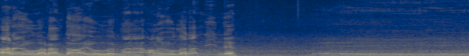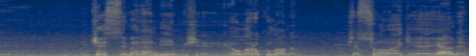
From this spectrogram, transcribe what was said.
ara yollardan, dağ yollarından, yani ana yollardan değil de e, kestirmeden diyeyim şey, yolları kullandım. İşte Slovakya'ya geldim.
